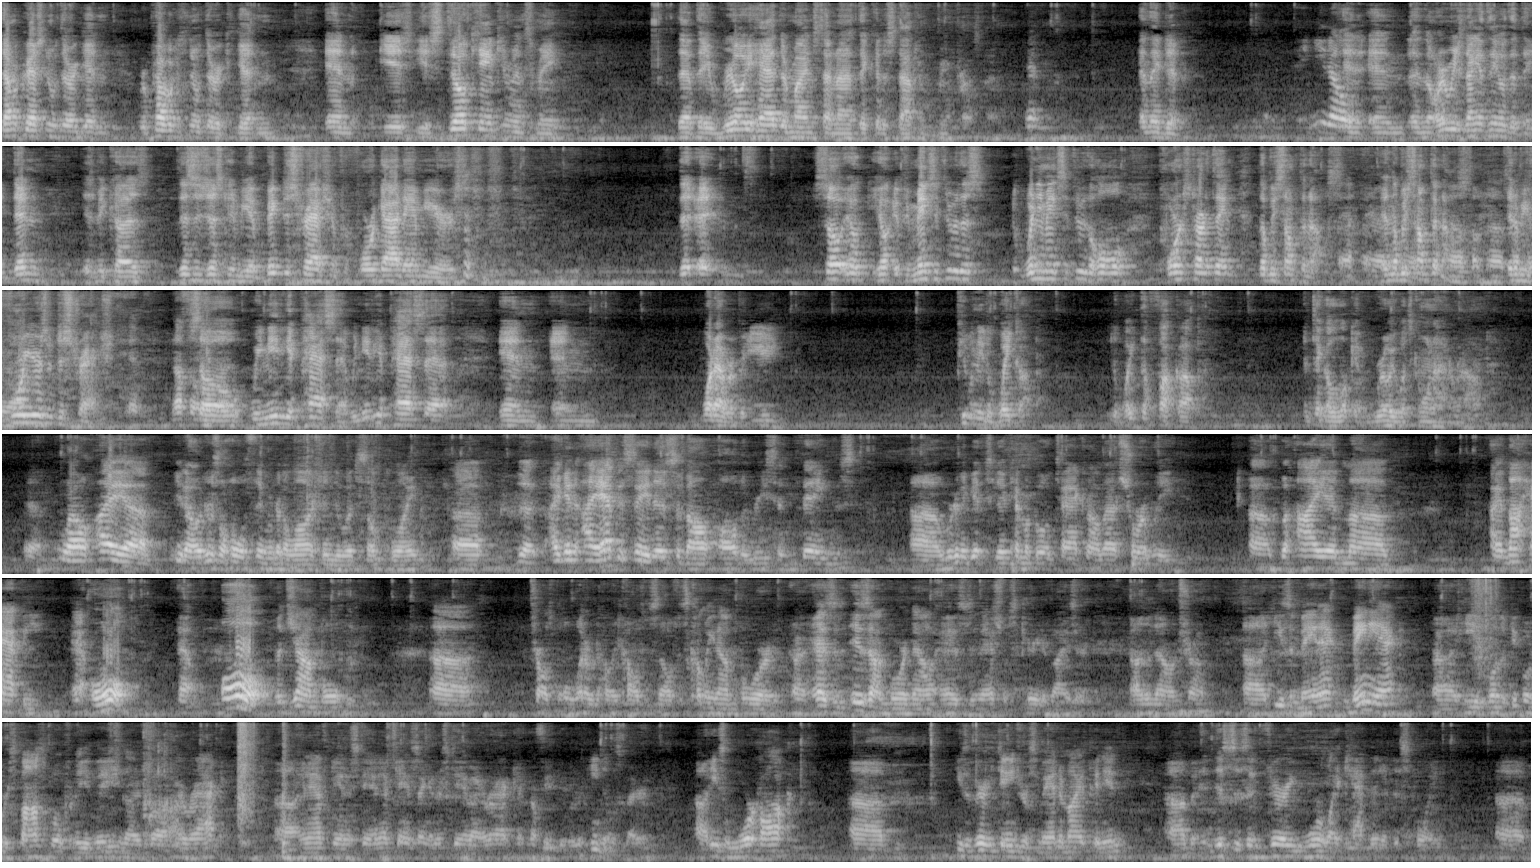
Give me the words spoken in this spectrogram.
Democrats knew what they were getting. Republicans knew what they were getting, and you, you still can't convince me that if they really had their mind set on it, they could have stopped him from being president, yeah. and they didn't. You know, And, and, and the only reason I can think of that they didn't is because this is just going to be a big distraction for four goddamn years. The- it- so he'll, he'll, if he makes it through this, when he makes it through the whole porn star thing, there'll be something else, Yeah, yeah, and there'll be yeah. something No, else. something else, It'll be four else. years of distraction. Nothing. So we need to get past that. We need to get past that in in whatever. But you people need to wake up. You need to wake the fuck up and take a look at really what's going on around. Yeah. Well, I, uh, you know, there's a whole thing we're going to launch into at some point. Uh, the, I can, I have to say this about all the recent things. Uh, we're going to get to the chemical attack and all that shortly. Uh, but I am, uh, I am not happy at all, at all that John Bolton, uh, Charles Bolton, whatever the hell he calls himself, is coming on board, uh, as is on board now as the national security advisor uh, to Donald Trump. Uh, he's a maniac. Maniac. Uh, he is one of the people responsible for the invasion of uh, Iraq uh, and Afghanistan. Afghanistan can understand Iraq had nothing to do with it. He knows better. Uh, he's a war hawk. Um, he's a very dangerous man, in my opinion. Um, and this is a very warlike cabinet at this point. Um,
